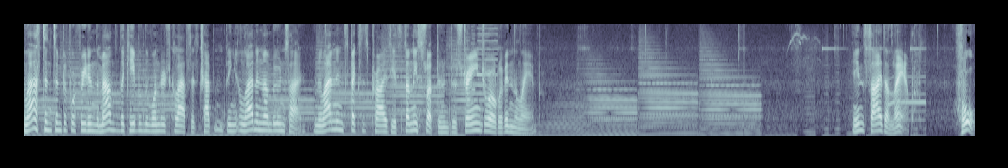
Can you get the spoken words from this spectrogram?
The last instant before freedom, the mouth of the Cave of the Wonders collapses, trapping Aladdin and Abu inside. When Aladdin inspects his prize, he is suddenly swept into a strange world within the lamp. Inside the lamp. Oh!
